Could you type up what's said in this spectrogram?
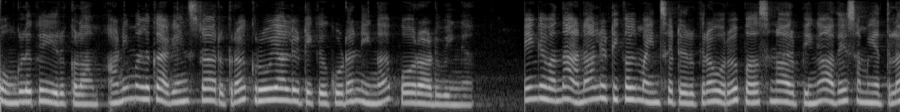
உங்களுக்கு இருக்கலாம். அனிமலுக்கு அகெயின்ஸ்டாக இருக்கிற க்ரூயாலிட்டிக்கு கூட நீங்கள் போராடுவீங்க. நீங்கள் வந்து அனாலிட்டிக்கல் மைண்ட் செட் இருக்கிற ஒரு பர்சனாக இருப்பீங்க. அதே சமயத்தில்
